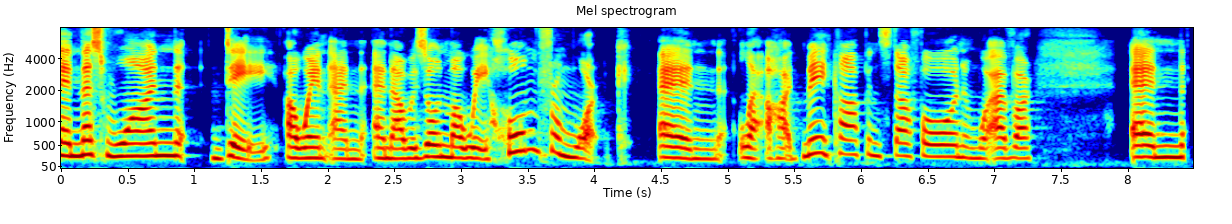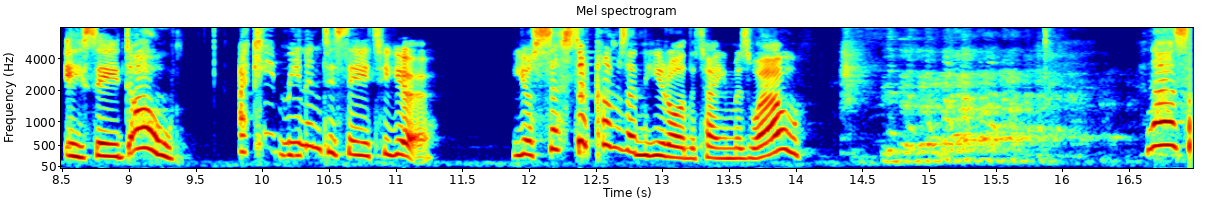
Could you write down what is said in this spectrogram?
then this one day I went in and I was on my way home from work and like I had makeup and stuff on and whatever. And he said, Oh, I keep meaning to say to you, your sister comes in here all the time as well. and I was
